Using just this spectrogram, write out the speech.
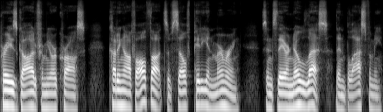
Praise God from your cross, cutting off all thoughts of self pity and murmuring, since they are no less than blasphemy.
